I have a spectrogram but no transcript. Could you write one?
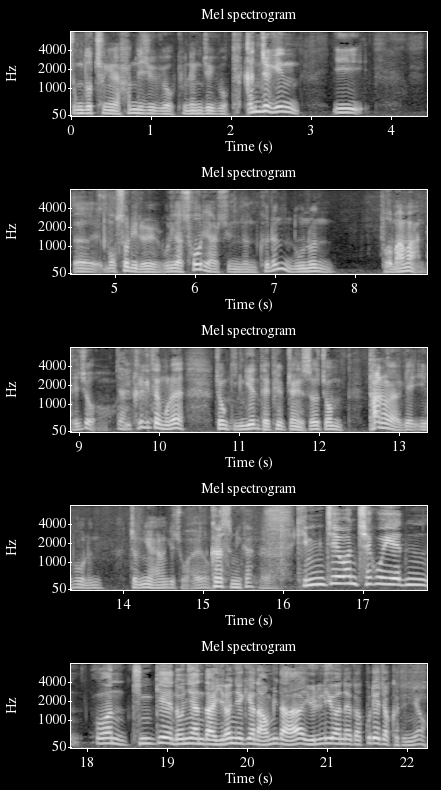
중도층의 합리적이고 균형적이고 객관적인 이 어, 목소리를 우리가 소홀히 할 수 있는 그런 눈은 범하면 안 되죠. 네. 그렇기 때문에 좀 김기현 대표 입장에서 좀 단호하게 이 부분은 정리하는 게 좋아요. 그렇습니까? 네. 김재원 최고위원 징계 논의한다 이런 얘기가 나옵니다. 윤리위원회가 꾸려졌거든요.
